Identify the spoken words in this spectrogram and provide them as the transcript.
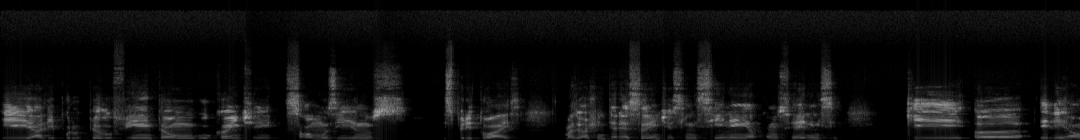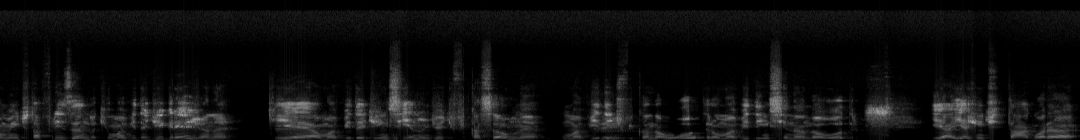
E ali por, pelo fim, então, o cante salmos e hinos espirituais. Mas eu acho interessante esse ensinem e aconselhem-se, que uh, ele realmente está frisando aqui uma vida de igreja, né? Que hum. é uma vida de ensino, de edificação, né? Uma vida Sim. edificando a outra, uma vida ensinando a outra. E aí a gente está agora,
